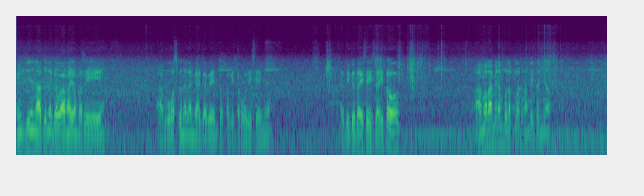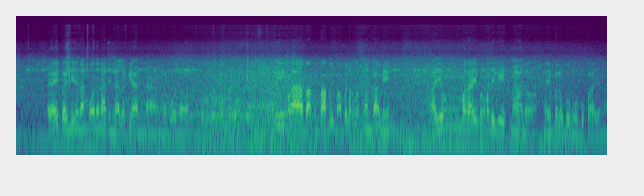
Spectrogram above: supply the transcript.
hindi na natin nagawa ngayon kasi ah, bukas ko na lang gagawin. Papakita ko ulit sa inyo. Ah, dito tayo sa isa. Ito, ah, marami ng bulaklak, nakita nyo. Kaya ito, hindi na lang muna natin lalagyan ng abono. Kasi mga bagong-bago yung mga bulaklak ng dami. Ah, yung marami pang maliliit na ano, ngayon pa lang bumubuka yan. No?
